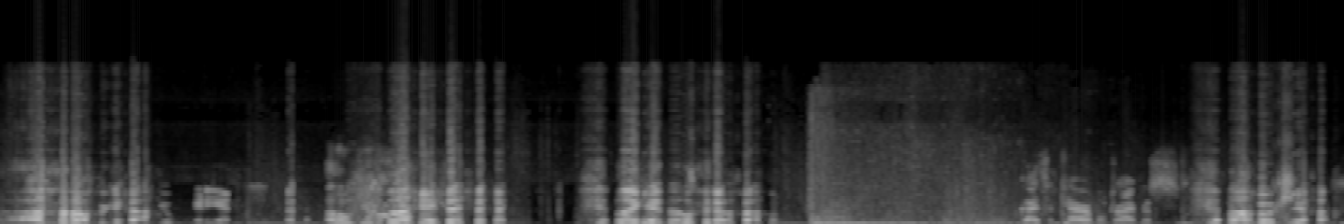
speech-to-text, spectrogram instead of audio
Oh god! You idiot. Oh Look god. at, look at the limo. You guys are terrible drivers. Oh god!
